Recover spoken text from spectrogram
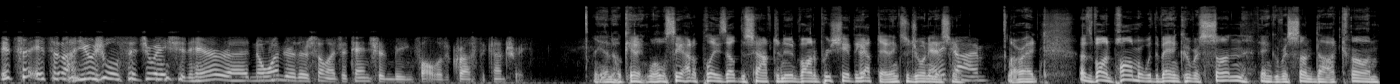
it's a, it's an unusual situation here. Uh, no wonder there's so much attention being followed across the country. Yeah, no kidding. Well, we'll see how it plays out this afternoon. Vaughn, appreciate the update. Thanks for joining us Anytime. here. All right. That's Vaughn Palmer with the Vancouver Sun, vancouversun.com.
